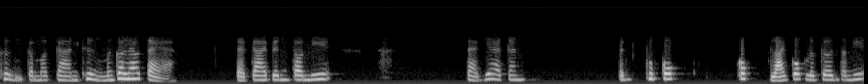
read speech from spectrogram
ครึ่งกรรมการครึ่งมันก็แล้วแต่ แต่กลายเป็นตอนนี้ แตกแยกกัน เป็นทุกก๊กก๊กหลายก๊กเหลือเกินตอนนี้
